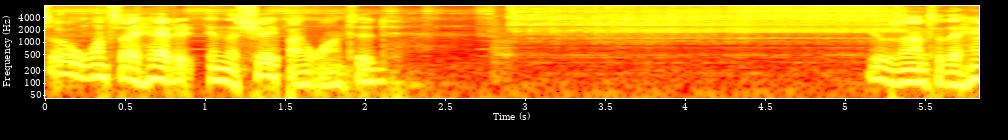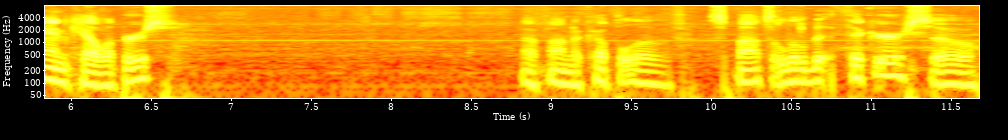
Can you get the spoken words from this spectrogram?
So once I had it in the shape I wanted, it was onto the hand calipers. I found a couple of spots a little bit thicker, so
